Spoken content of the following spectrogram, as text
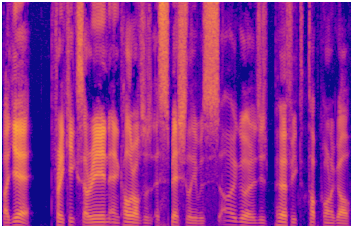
but yeah, free kicks are in, and Kolarov's was especially was so good. It was just perfect top corner goal.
